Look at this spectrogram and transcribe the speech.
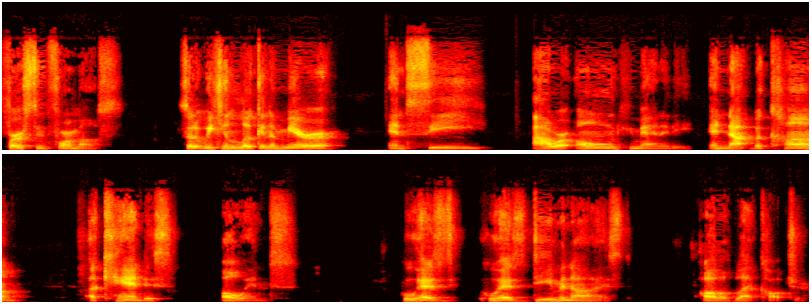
first and foremost, so that we can look in the mirror and see our own humanity and not become a Candace Owens who has who has demonized all of black culture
